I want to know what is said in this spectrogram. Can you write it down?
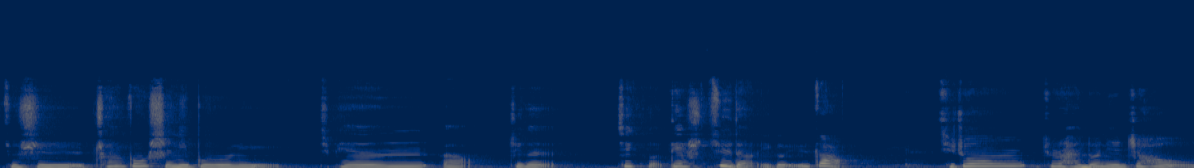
就是《春风十里不如你》这篇呃这个这个电视剧的一个预告，其中就是很多年之后，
